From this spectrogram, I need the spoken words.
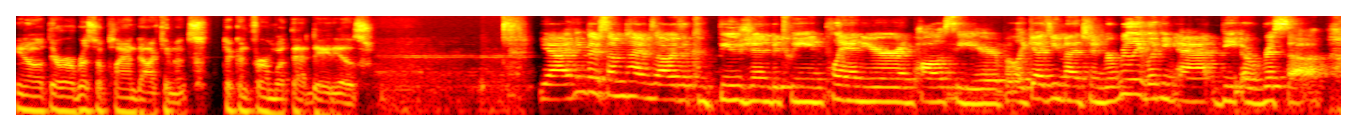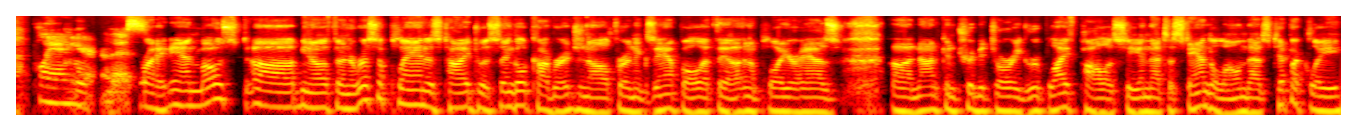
you know, their ERISA plan documents to confirm what that date is. Yeah, I think there's sometimes always a confusion between plan year and policy year. But like as you mentioned, we're really looking at the ERISA plan year for this. Right. And most, uh, you know, if an ERISA plan is tied to a single coverage, and I'll, for an example, if the, an employer has a non-contributory group life policy and that's a standalone, that's typically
